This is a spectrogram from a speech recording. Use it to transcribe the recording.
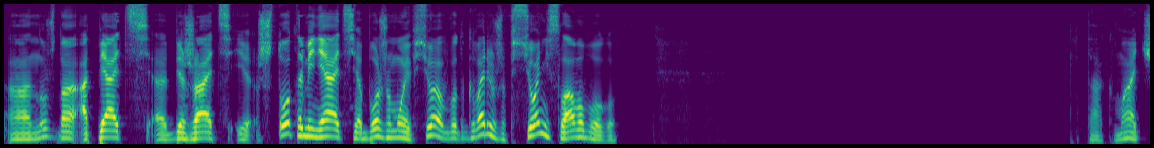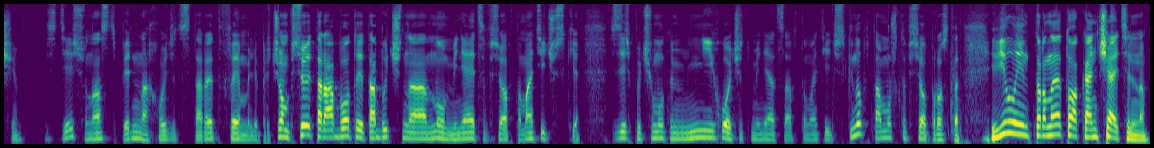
А, нужно опять э, бежать и что-то менять. Боже мой, все, вот говорю же, все не слава богу. Так, матчи. Здесь у нас теперь находится Red Family. Причем все это работает обычно, ну, меняется все автоматически. Здесь почему-то не хочет меняться автоматически. Ну, потому что все просто. Вилла интернету окончательно.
